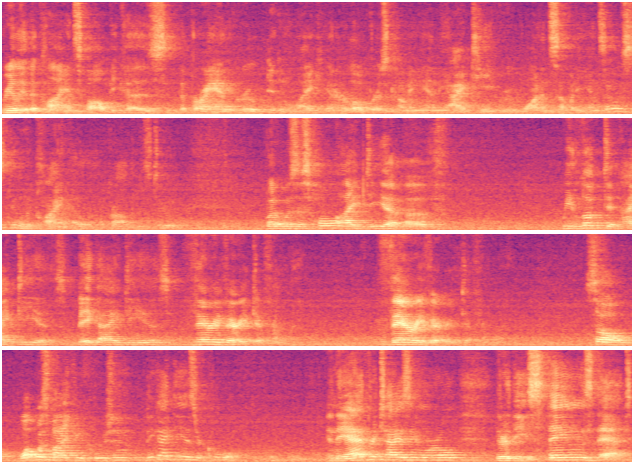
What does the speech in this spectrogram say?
really the client's fault because the brand group didn't like interlopers coming in, the IT group wanted somebody in, so it was, you know, the client had a lot of problems too. But it was this whole idea of, we looked at ideas, big ideas, very, very differently. Very, very differently. So what was my conclusion? Big ideas are cool. In the advertising world, there are these things that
